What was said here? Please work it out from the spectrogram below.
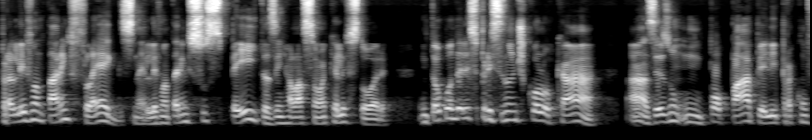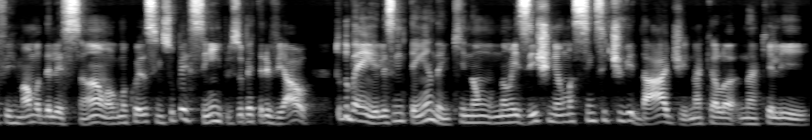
para levantarem flags, né, levantarem suspeitas em relação àquela história. Então, quando eles precisam de colocar, ah, às vezes, um, um pop-up ali para confirmar uma deleção, alguma coisa assim super simples, super trivial, tudo bem, eles entendem que não, não existe nenhuma sensitividade naquela, naquele,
